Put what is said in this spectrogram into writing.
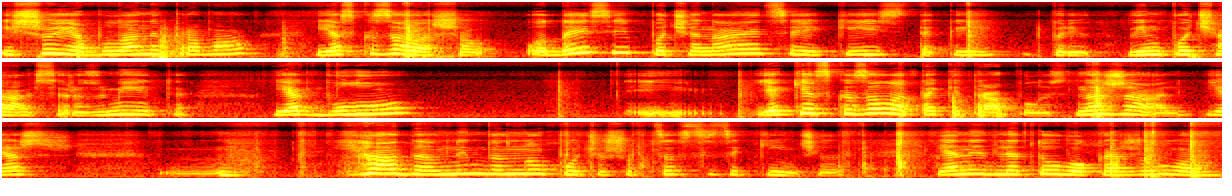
І що я була не права? Я сказала, що в Одесі починається якийсь такий період. Він почався, розумієте? Як було, як я сказала, так і трапилось. На жаль, я ж я давним-давно хочу, щоб це все закінчилось. Я не для того кажу вам.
